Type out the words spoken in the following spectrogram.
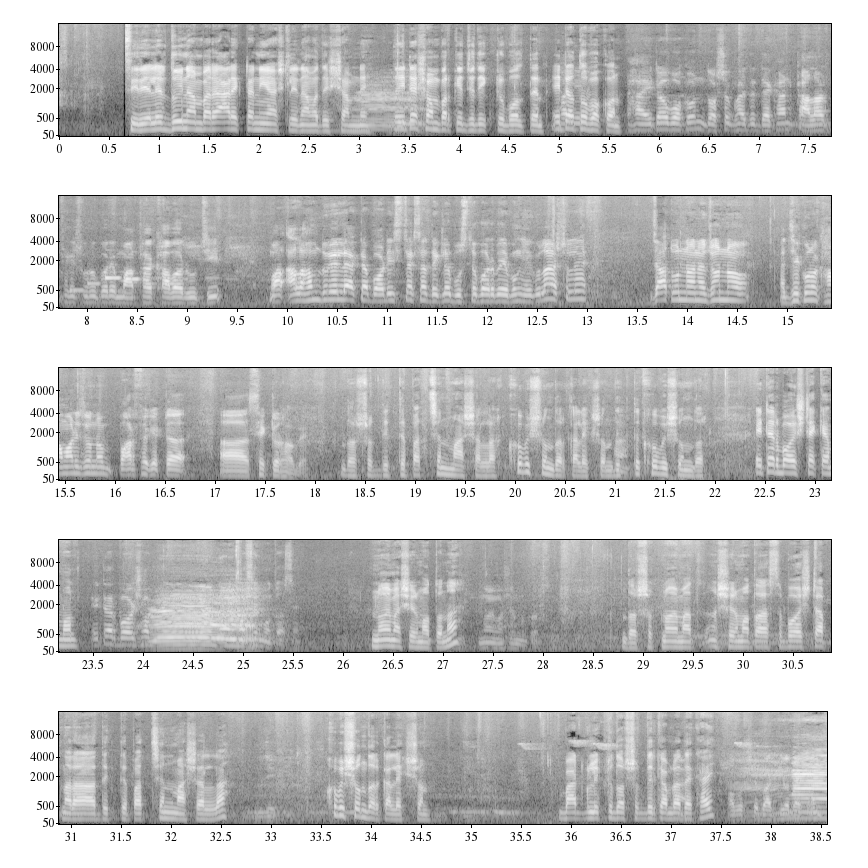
সিরিয়ালের দুই নাম্বারে আরেকটা নিয়ে আসলেন আমাদের সামনে। তো এটা সম্পর্কে যদি একটু বলতেন এটাও তো বকন। হ্যাঁ এটাও বকন। দর্শক ভাইদের দেখান কালার থেকে শুরু করে মাথা খাবার রুচি। আলহামদুলিল্লাহ একটা বডি স্ট্রাকচার দেখলে বুঝতে পারবে এবং এগুলো আসলে জাত উন্নয়নের জন্য যে কোনো খামারের জন্য পারফেক্ট একটা সেক্টর হবে। দর্শক দেখতে পাচ্ছেন মাশাল্লাহ খুবই সুন্দর কালেকশন দেখতে খুবই সুন্দর। এটার বয়সটা কেমন? এটার বয়স হবে নয় মাসের মতো আছে। নয় মাসের মতো না? নয় মাসের মতো আছে। দর্শক নয় মাসের মতো আছে বয়সটা আপনারা দেখতে পাচ্ছেন মাশাল্লাহ জি। খুবই সুন্দর কালেকশন। বাটগুলো একটু দর্শকদেরকে আমরা দেখাই। অবশ্যই বাকিও দেখান।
